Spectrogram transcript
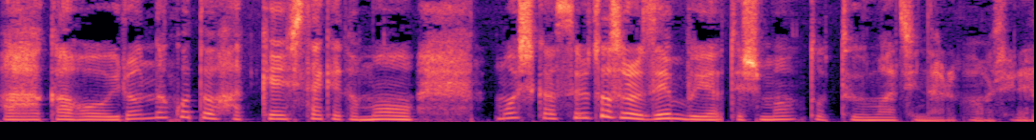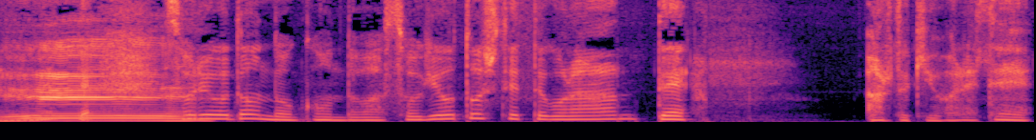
ああ、カホいろんなことを発見したけども、もしかするとそれを全部やってしまうとトゥーマッチになるかもしれないねって。それをどんどん今度はそぎ落としてってごらんって、ある時言われて、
